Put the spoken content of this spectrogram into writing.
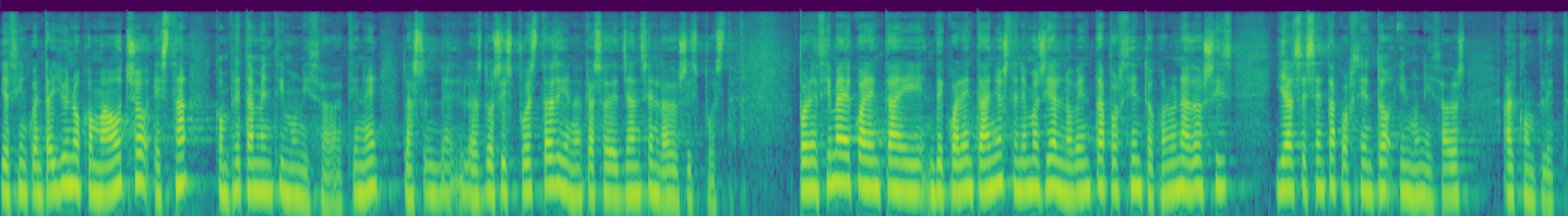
y el 51,8% está completamente inmunizada. Tiene las, dosis puestas y en el caso de Janssen la dosis puesta. Por encima de 40, y, de 40 años tenemos ya el 90% con una dosis y el 60% inmunizados al completo.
